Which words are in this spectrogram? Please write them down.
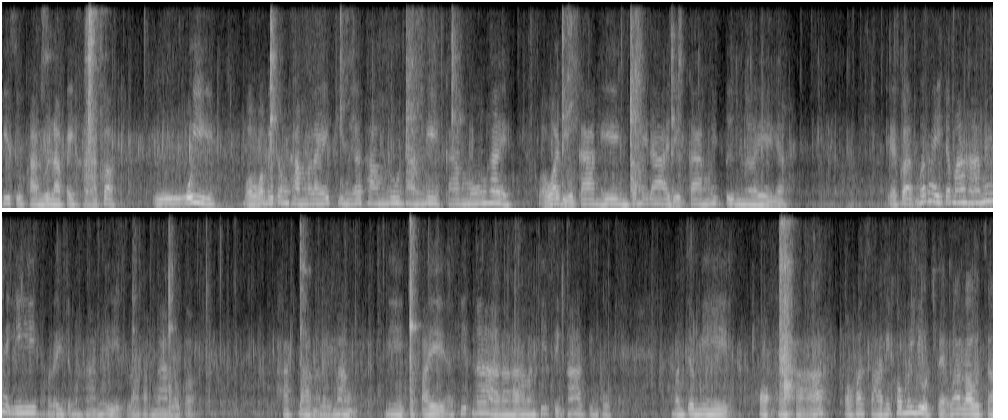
ที่สุพรรณเวลาไปหาก็โอ้ยบอกว่าไม่ต้องทำอะไรให้กินก็ทำนู่นทำนี่กางมุ้งให้ บอกว่าเดี๋ยวกางเองก็ไม่ได้ เดี๋ยวกางไม่ตึงอะไรอย่างเงี้ยแกก็เมื่อไรจะมาหาแม่อีกอะไรจะมาหาแม่อีกเราทำงานเราก็พักบ้างอะไรมั่ง นี่จะไปอาทิตย์หน้านะคะ วันที่สิบห้าสิบหกมันจะมีออกพรรษาออกพรรษานี่เขาไม่หยุดแต่ว่าเราจะ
